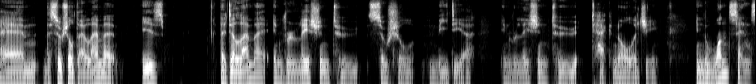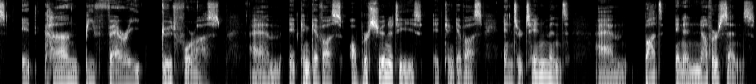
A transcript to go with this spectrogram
um, the social dilemma is the dilemma in relation to social media, in relation to technology. In the one sense, it can be very good for us. Um, it can give us opportunities, it can give us entertainment, um, but in another sense,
